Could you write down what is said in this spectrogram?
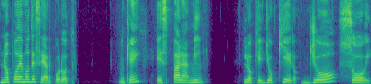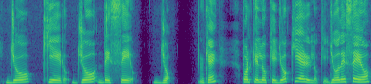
No podemos desear por otro. ¿Ok? Es para mí lo que yo quiero. Yo soy, yo quiero, yo deseo, yo. ¿Ok? Porque lo que yo quiero y lo que yo deseo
